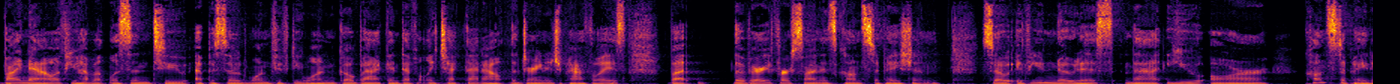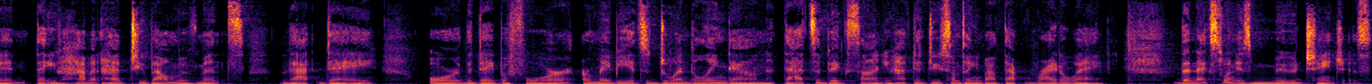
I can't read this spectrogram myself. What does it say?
by now, if you haven't listened to episode 151, go back and definitely check that out, the drainage pathways. But the very first sign is constipation. So if you notice that you are constipated, that you haven't had two bowel movements that day or the day before, or maybe it's dwindling down, that's a big sign. You have to do something about that right away. The next one is mood changes.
